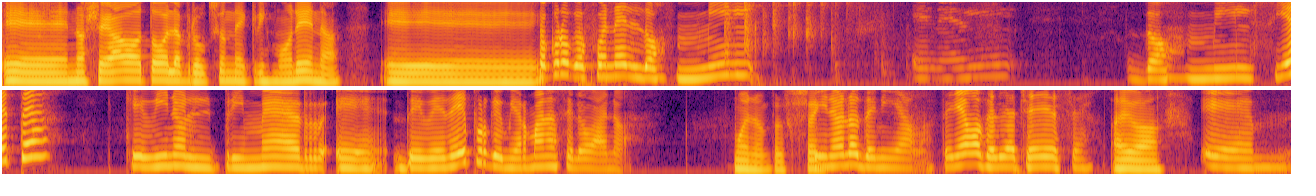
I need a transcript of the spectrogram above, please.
Eh, nos llegaba toda la producción de Cris Morena. Eh, Yo creo que fue en el 2000. En el 2007 que vino el primer eh, DVD porque mi hermana se lo ganó. bueno, perfecto. Si no, no teníamos. Teníamos el VHS. Ahí va. Eh,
